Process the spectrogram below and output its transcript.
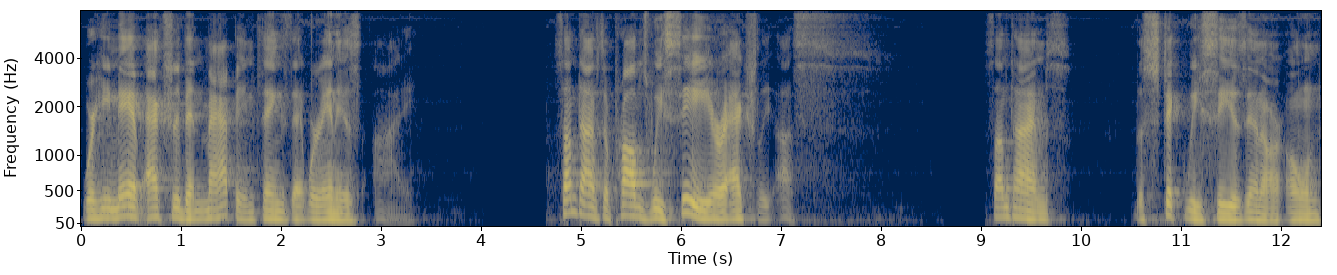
where he may have actually been mapping things that were in his eye. Sometimes the problems we see are actually us. Sometimes the stick we see is in our own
